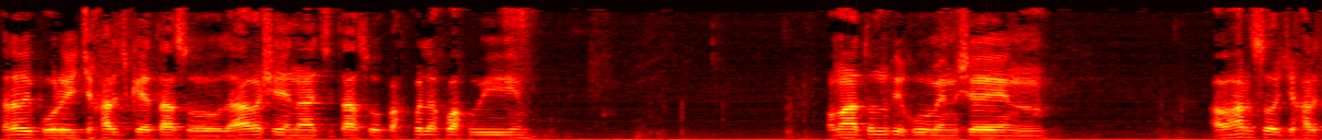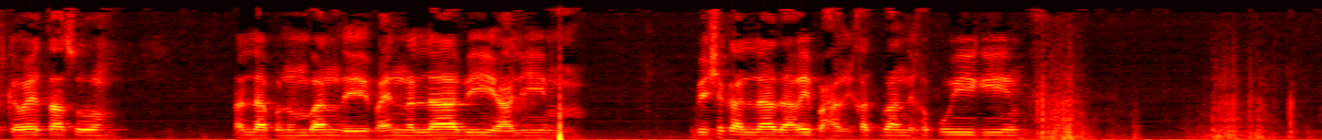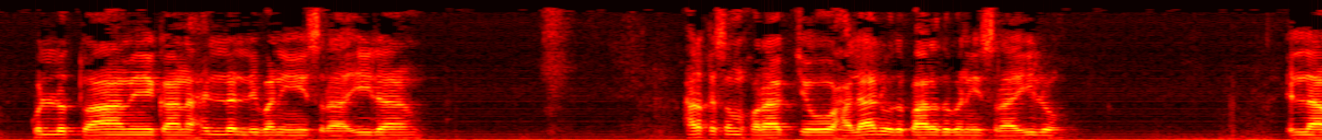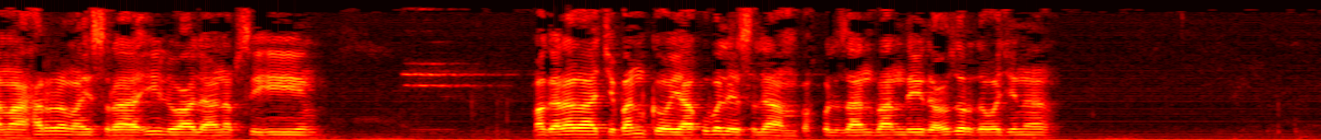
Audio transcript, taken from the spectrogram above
ترغه پورې چې خرج کې تاسو دا غشې نه چې تاسو په خپل خوخوي وما تنفقوا من شيء او هر څو چې خرج کوي تاسو الله په نوم باندې فإن الله بي عليم بشک الله دا غي په حقیقت باندې خپويږي کل الطعام کان حلا لبنی اسرائیل هر قسم خوراک چې او حلال او د پاره د بنی اسرائیل الا ما حرم اسرائیل علی نفسه مگر هغه چې بن کو یعقوب علی السلام په خپل ځان باندې د عذر د وجنه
